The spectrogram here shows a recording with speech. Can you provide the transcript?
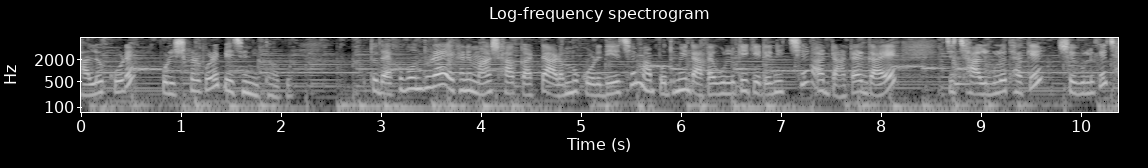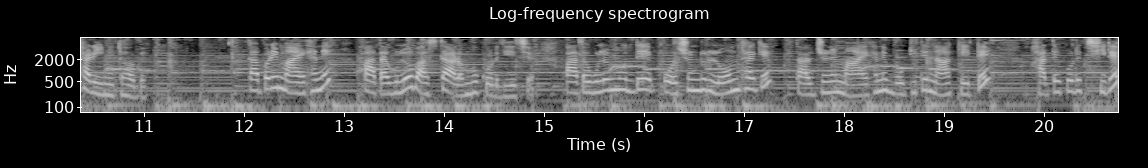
ভালো করে পরিষ্কার করে বেছে নিতে হবে। তো দেখো বন্ধুরা, এখানে মা শাক কাটতে আরম্ভ করে দিয়েছে। মা প্রথমে ডাঁটাগুলোকে কেটে নিচ্ছে আর ডাঁটার গায়ে যে ছালগুলো থাকে, সেগুলোকে ছাড়িয়ে নিতে হবে। তারপরে মা এখানে পাতাগুলো বাঁচতে আরম্ভ করে দিয়েছে। পাতাগুলোর মধ্যে প্রচণ্ড লোম থাকে, তার জন্য মা এখানে বটিতে না কেটে হাতে করে ছিঁড়ে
